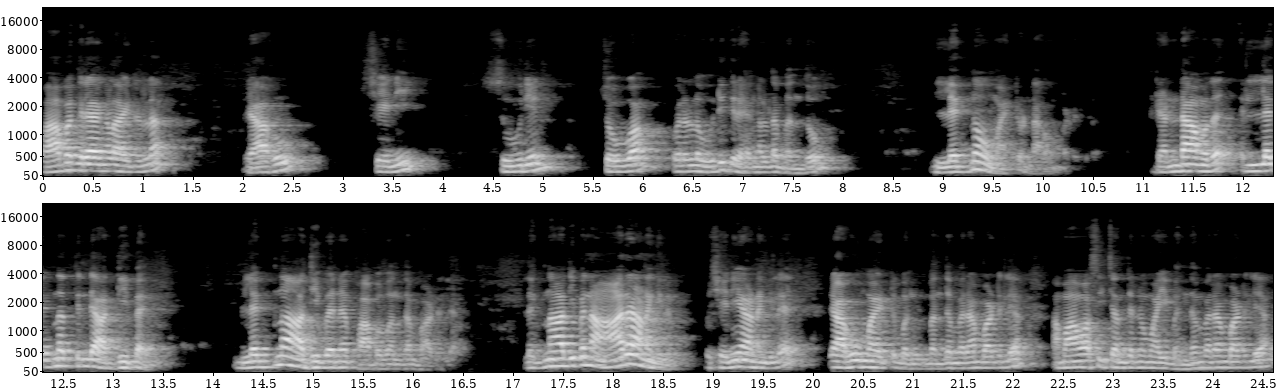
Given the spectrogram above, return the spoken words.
പാപഗ്രഹങ്ങളായിട്ടുള്ള രാഹു ശനി സൂര്യൻ ചൊവ്വ പോലുള്ള ഒരു ഗ്രഹങ്ങളുടെ ബന്ധവും ലഗ്നവുമായിട്ടുണ്ടാവാൻ പാടില്ല. രണ്ടാമത് ലഗ്നത്തിന്റെ അധിപൻ. ലഗ്നാധിപന് പാപബന്ധം പാടില്ല. ലഗ്നാധിപൻ ആരാണെങ്കിലും ഇപ്പോൾ ശനിയാണെങ്കിൽ രാഹുവുമായിട്ട് ബന്ധം വരാൻ പാടില്ല. അമാവാസി ചന്ദ്രനുമായി ബന്ധം വരാൻ പാടില്ല.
